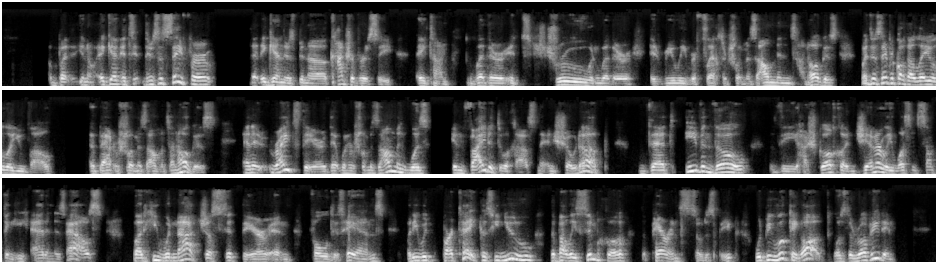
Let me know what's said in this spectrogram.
but you know, again, it's there's a safer that again, there's been a controversy, Eitan, whether it's true and whether it really reflects Shlomo Zalman's Hanhogas. But there's a paper called Aleu Yuval about Shlomo Zalman's Hanhogas. And it writes there that when Shlomo Zalman was invited to a chasna and showed up, that even though the hashgacha generally wasn't something he had in his house, but he would not just sit there and fold his hands but he would partake because he knew the Bali Simcha, the parents, so to speak, would be looking, oh, was the Rav eating?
